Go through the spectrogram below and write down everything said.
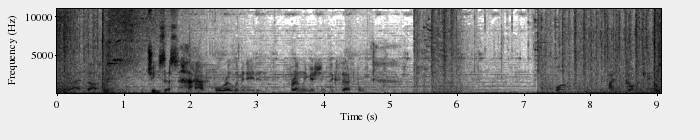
Four last op. Jesus. Op 4 eliminated. Friendly mission successful. What? I got killed.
